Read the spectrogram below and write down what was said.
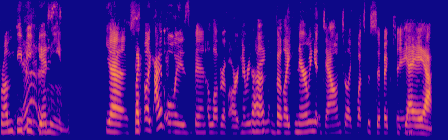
from the Yes. beginning. Yes. Like- Like I've always been a lover of art and everything, Uh-huh. but like narrowing it down to like what specific thing. Yeah, yeah, yeah.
